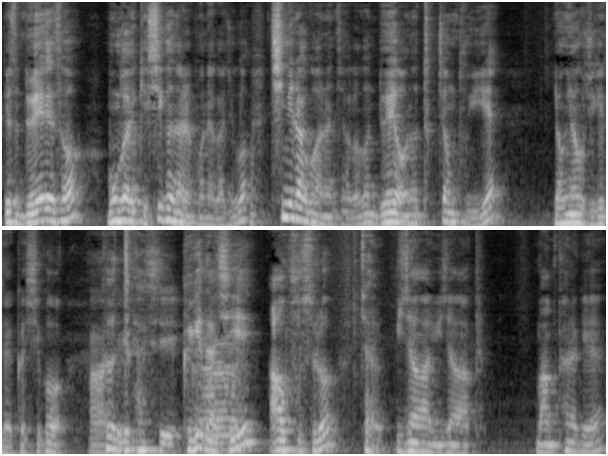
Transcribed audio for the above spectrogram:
그래서 뇌에서 뭔가 이렇게 시그널을 보내가지고 침이라고 하는 자극은 뇌 어느 특정 부위에 영향을 주게 될 것이고 아, 그게 특- 다시- 그게 아. 다시 아웃풋으로 자 위장아 위장아 마음 편하게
